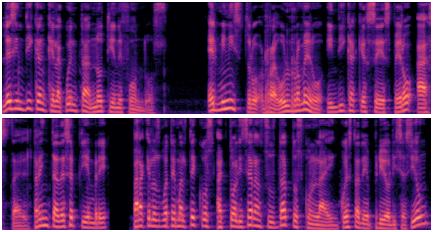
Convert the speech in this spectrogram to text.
les indican que la cuenta no tiene fondos. El ministro Raúl Romero indica que se esperó hasta el 30 de septiembre para que los guatemaltecos actualizaran sus datos con la encuesta de priorización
